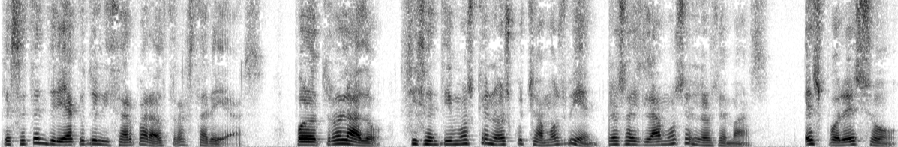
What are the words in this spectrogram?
que se tendría que utilizar para otras tareas. Por otro lado, si sentimos que no escuchamos bien, nos aislamos en los demás. Es por eso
